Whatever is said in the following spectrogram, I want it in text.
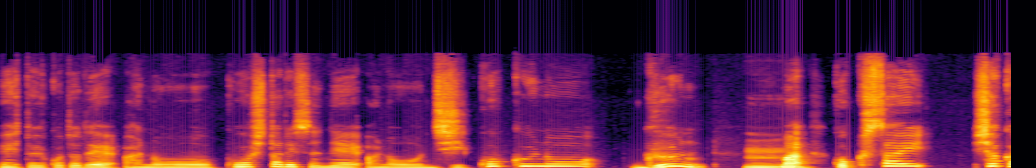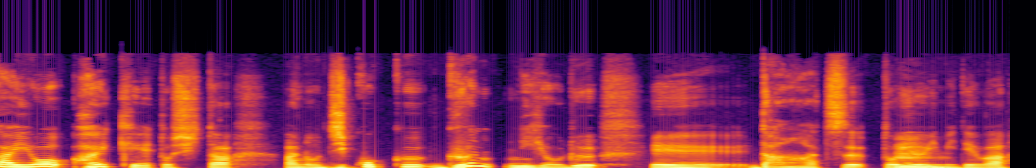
えーということで、あのこうしたですね、あの自国の軍、うまあ、ん、国際社会を背景としたあの自国軍による、えー弾圧とういう意味ん、では、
